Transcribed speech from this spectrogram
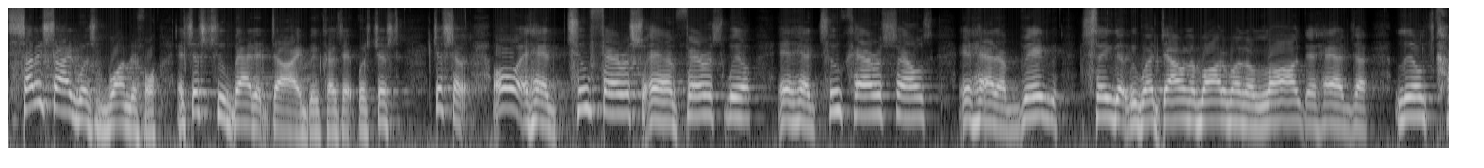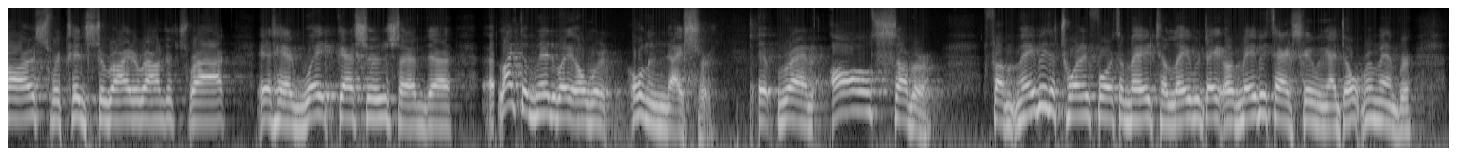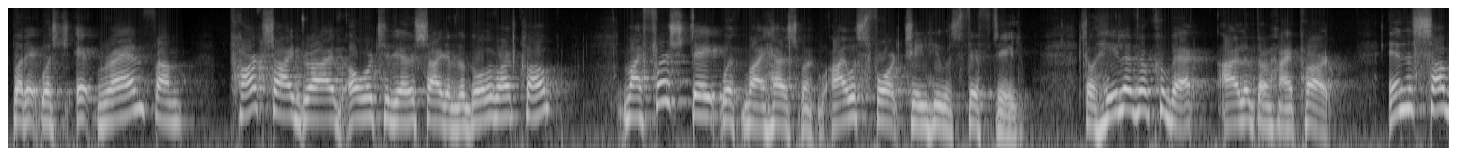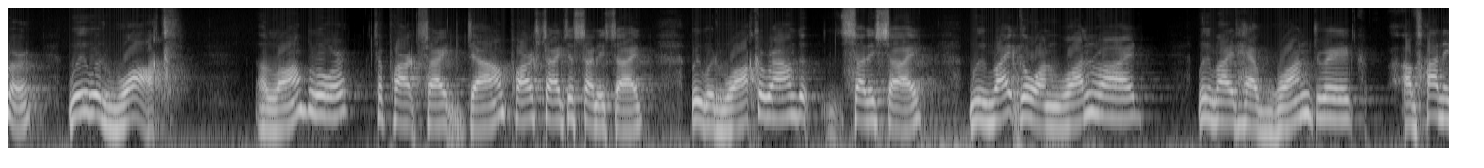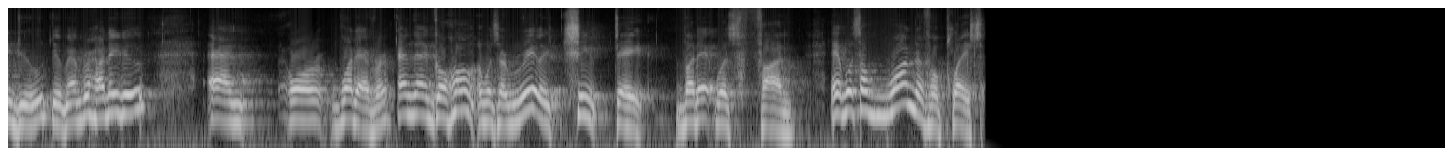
Sunnyside was wonderful. It's just too bad it died because it was just just a oh it had two Ferris uh, Ferris wheel. It had two carousels. It had a big thing that we went down the bottom of the log that had uh, little cars for kids to ride around the track. It had weight guessers and uh, like the Midway over only nicer. It ran all summer from maybe the 24th of May to Labor Day or maybe Thanksgiving, I don't remember, but it was it ran from Parkside Drive over to the other side of the Boulevard Club. My first date with my husband, I was 14, he was 15. So he lived in Quebec, I lived on High Park. In the summer, we would walk along Bloor to Parkside, down Parkside to Sunnyside. We would walk around the Sunnyside, we might go on one ride. We might have one drink of honeydew. Do you remember honeydew? And or whatever, and then go home. It was a really cheap date, but it was fun. It was a wonderful place.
